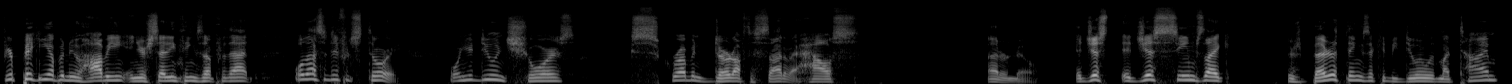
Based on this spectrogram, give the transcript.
if you're picking up a new hobby and you're setting things up for that, well that's a different story. But when you're doing chores, like scrubbing dirt off the side of a house. I don't know. It just it just seems like there's better things I could be doing with my time.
